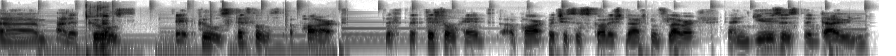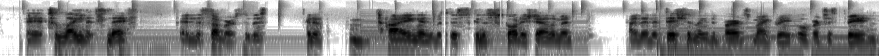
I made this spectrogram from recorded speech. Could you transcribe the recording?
um, and it pulls okay. it pulls thistles apart, the, the thistle head apart, which is the Scottish national flower, and uses the down uh, to line its nest in the summer. So this tying in with this kind of Scottish element. And then additionally, the birds migrate over to Spain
